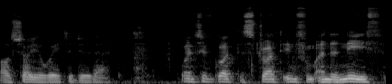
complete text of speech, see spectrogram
I'll show you where to do that. Once you've got the strut in from underneath,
